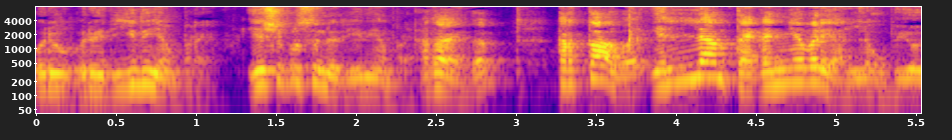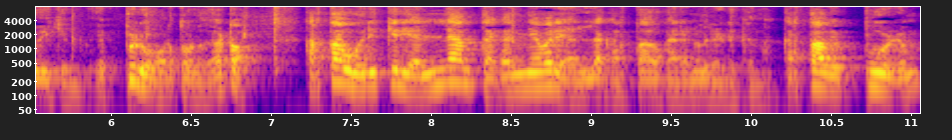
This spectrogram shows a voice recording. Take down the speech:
ഒരു ഒരു രീതി ഞാൻ പറയാം. യേശുക്രിസ്തുവിന്റെ രീതി ഞാൻ പറയാം. അതായത് കർത്താവ് എല്ലാം തികഞ്ഞവരെ അല്ല ഉപയോഗിക്കുന്നത്. എപ്പോഴും ഓർത്തോളൂ കേട്ടോ. കർത്താവ് ഒരിക്കലും എല്ലാം തികഞ്ഞവരെ അല്ല കർത്താവ് കരങ്ങളിൽ എടുക്കുന്നത്. കർത്താവ് എപ്പോഴും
